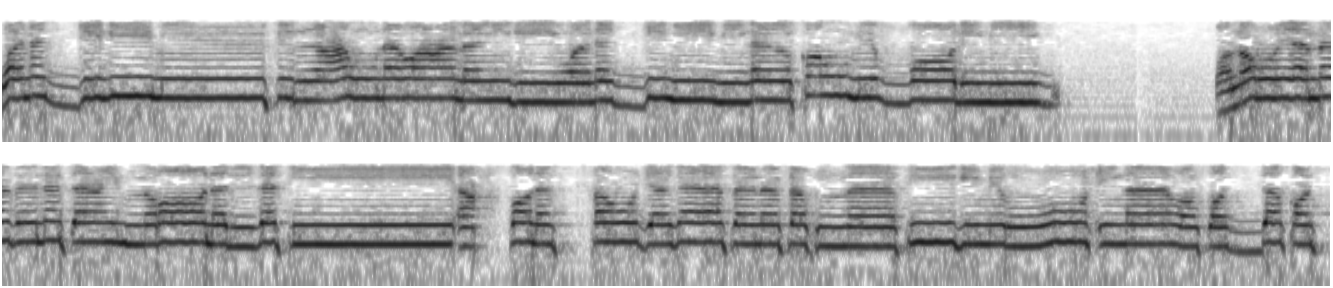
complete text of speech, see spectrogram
ونجني من فرعون وعمله ونجني من القوم الظالمين. ومريم ابنة عمران التي أحصنت فرجها فنفخنا فيه من روحنا وصدقت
